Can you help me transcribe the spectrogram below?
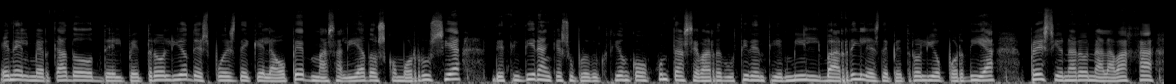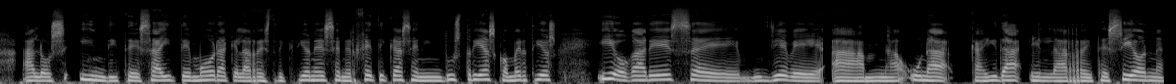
en el mercado del petróleo después de que la OPEP más aliados como Rusia decidieran que su producción conjunta se va a reducir en 100.000 barriles de petróleo por día, presionaron a la baja a los índices. Hay temor a que las restricciones energéticas en industrias, comercios y hogares eh, lleve a una caída en la recesión.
